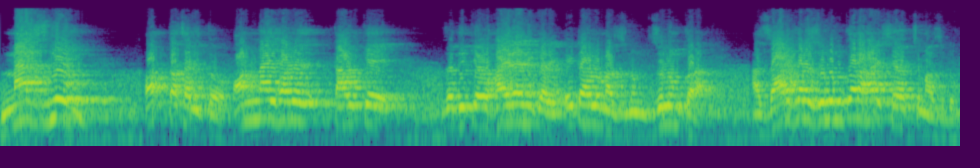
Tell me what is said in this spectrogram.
মাজলুম, অত্যাচারিত, অন্যায়ভাবে কাউকে যদি কেউ হয়রানি করে, এটা হলো মাজলুম, জুলুম করা। আর যার পরে জুলুম করা হয়, সে হচ্ছে মাজলুম।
